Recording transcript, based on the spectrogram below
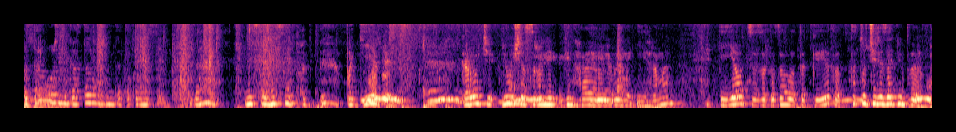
Осторожненько, осторожненько только неси. Да, неси, неси пап- пакети. Коротше, в нього зараз ролі, він грає рольовими іграми. І я оце заказала такий этот, та тут через задню дверку.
